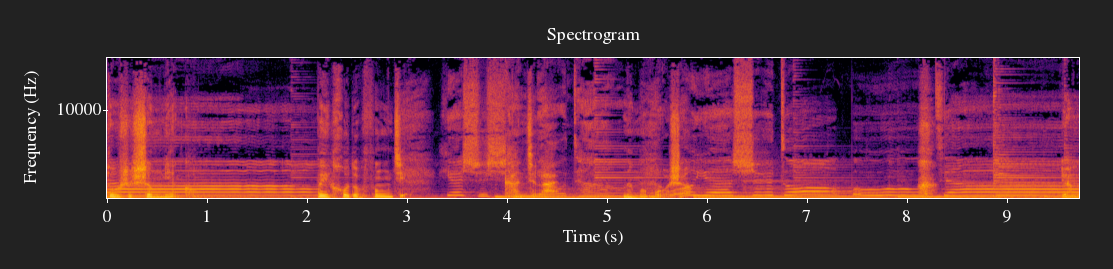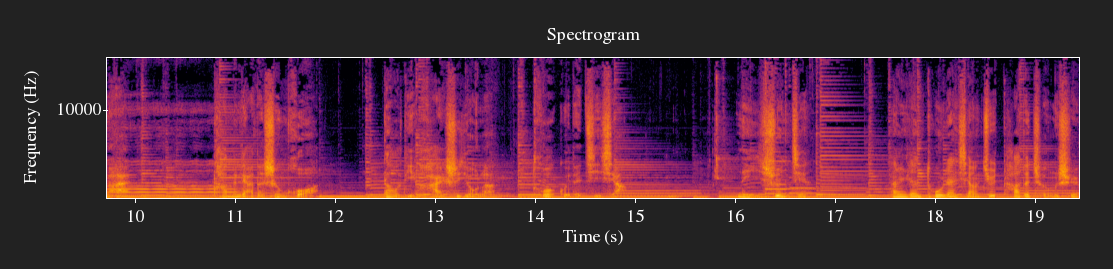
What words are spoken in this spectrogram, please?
都是生面孔。背后的风景看起来那么陌生。原来他们俩的生活到底还是有了脱轨的迹象。那一瞬间，安然突然想去他的城市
